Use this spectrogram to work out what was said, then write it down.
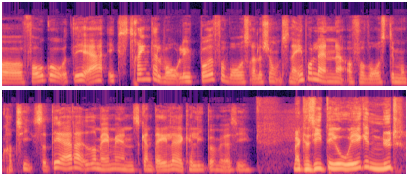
at foregå, det er ekstremt alvorligt, både for vores relation til nabolandene og for vores demokrati. Så det er der med med en skandale af kaliber, vil jeg sige. Man kan sige, det er jo ikke nyt,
